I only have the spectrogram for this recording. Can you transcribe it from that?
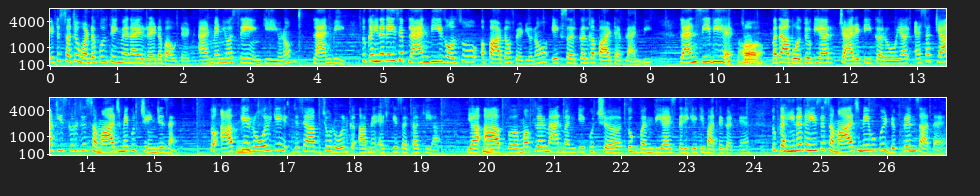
it is such a wonderful thing when I read about it and when you are saying कि यू नो प्लान बी तो कहीं ना कहीं से plan B is also a part of it you know एक सर्कल का पार्ट है प्लान बी प्लान सी भी है जो हाँ. मतलब आप बोलते हो कि यार चैरिटी करो या ऐसा क्या चीज़ करो जिससे समाज में कुछ चेंजेस आए तो आपके रोल हम्म। के जैसे आप जो रोल आपने एस के सर का किया या हम्म। आप मफलर मैन बन के कुछ तुक बंदी या इस तरीके की बातें करते हैं तो कहीं ना कहीं से समाज में वो कोई डिफरेंस आता है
